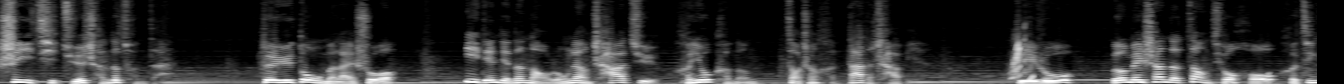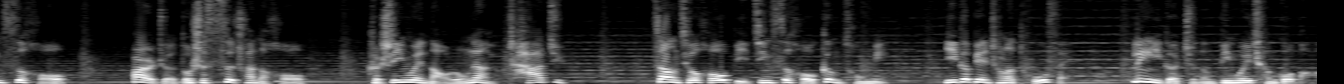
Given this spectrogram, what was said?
是一骑绝尘的存在。对于动物们来说，一点点的脑容量差距很有可能造成很大的差别。比如峨眉山的藏球猴和金丝猴，二者都是四川的猴，可是因为脑容量有差距，藏球猴比金丝猴更聪明，一个变成了土匪，另一个只能濒危成国宝。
